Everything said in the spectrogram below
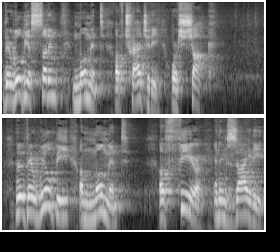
There will be a sudden moment of tragedy or shock. Eh, there will be a moment of fear and anxiety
